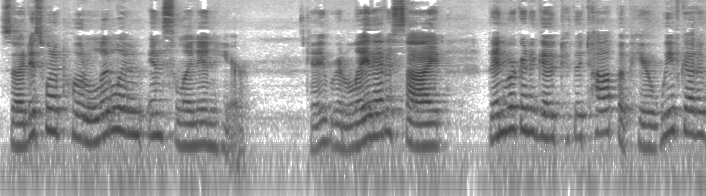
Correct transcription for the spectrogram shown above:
So I just want to put a little insulin in here. Okay, we're going to lay that aside. Then we're going to go to the top up here. We've got a,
